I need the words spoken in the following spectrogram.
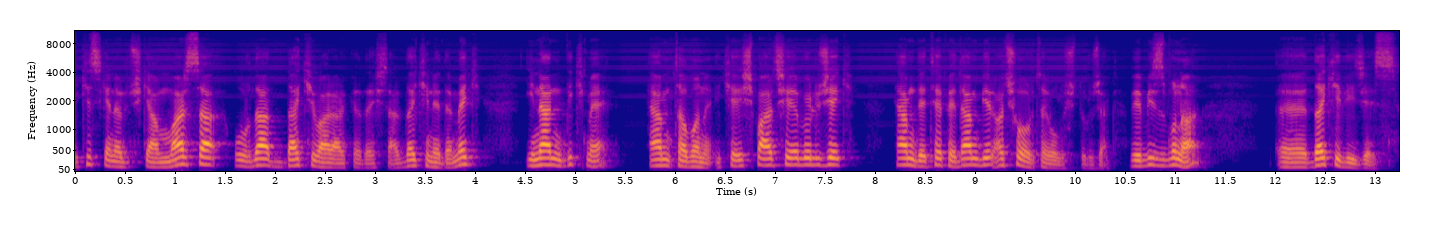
İkizkenar üçgen varsa burada daki var arkadaşlar. Daki ne demek? İnen dikme hem tabanı iki eş parçaya bölecek hem de tepeden bir açıortay oluşturacak. Ve biz buna e, daki diyeceğiz.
